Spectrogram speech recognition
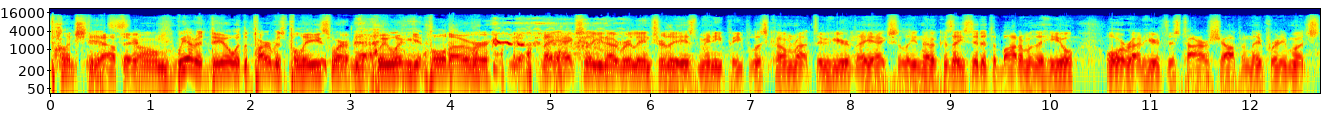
punched it out there. um, we have a deal with the Purvis Police where we wouldn't get pulled over. they actually, you know, really and truly, as many people as come right through here, they actually know because they sit at the bottom of the hill or right here at this tire shop, and they pretty much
